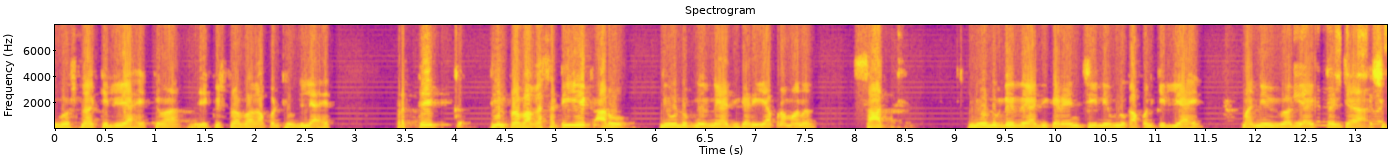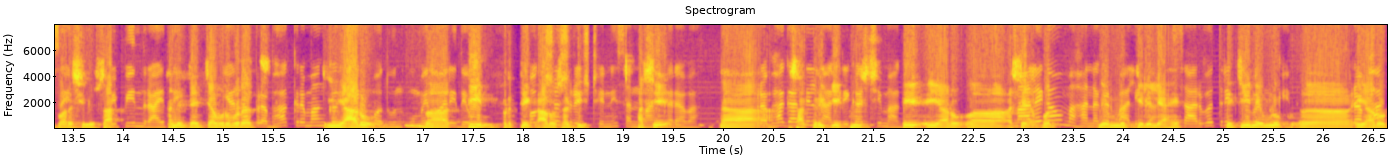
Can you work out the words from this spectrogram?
घोषणा केलेली आहे किंवा एकवीस प्रभाग आपण ठेवलेले आहेत. प्रत्येक तीन प्रभागासाठी एक आरो निवडणूक निर्णय अधिकारी. याप्रमाणे सात निवडणूक निर्णय अधिकाऱ्यांची नेमणूक आपण केलेली आहे. माननीय विभागीय आयुक्तांच्या शिफारशीनुसार. आणि त्यांच्याबरोबरच यारो तीन प्रत्येक आरोसाठी असे सात्विक एकवीस. हे यारो असे आपण नेमणूक केलेली आहे. सार्वत्रिक त्याची नेमणूक यारो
